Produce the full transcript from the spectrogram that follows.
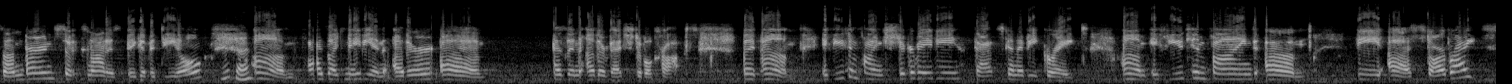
sunburn, so it's not as big of a deal Okay. um, as like maybe in other um, as in other vegetable crops. But um, if you can find sugar baby, that's going to be great. Um, if you can find um, the uh, star brights.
